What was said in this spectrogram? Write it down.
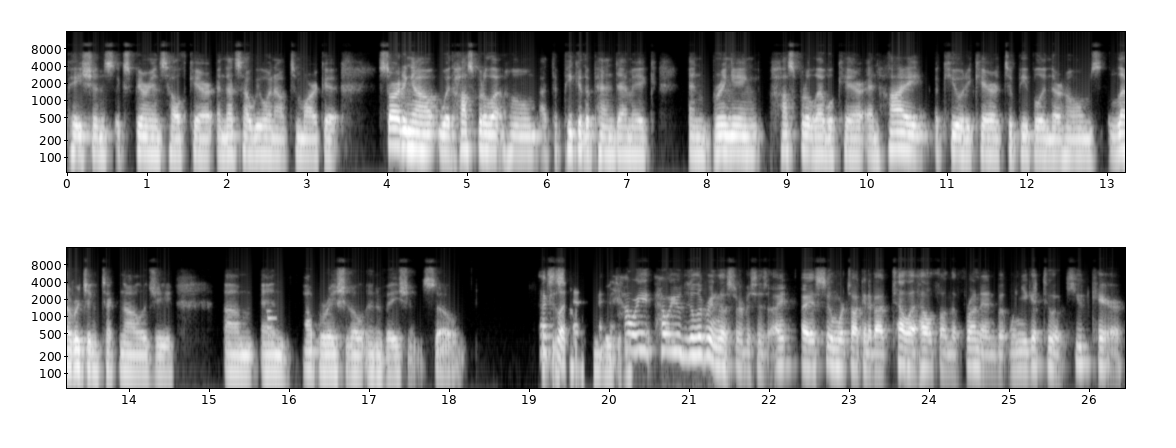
patients experience healthcare. And that's how we went out to market, starting out with hospital at home at the peak of the pandemic and bringing hospital level care and high acuity care to people in their homes, leveraging technology um, and operational innovation. So Excellent. How are you how are you delivering those services? I, I assume we're talking about telehealth on the front end, but when you get to acute care,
